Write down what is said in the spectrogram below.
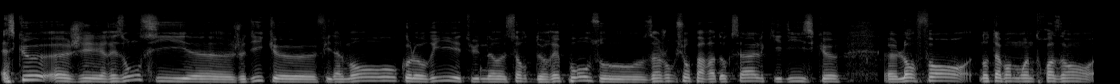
Est-ce que euh, j'ai raison si euh, je dis que finalement Coloris est une sorte de réponse aux injonctions paradoxales qui disent que euh, l'enfant, notamment de moins de 3 ans,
